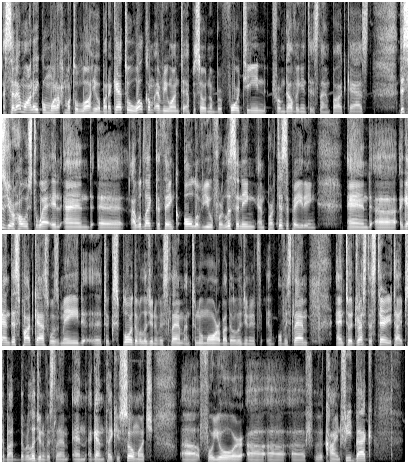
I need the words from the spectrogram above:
Assalamu alaikum wa rahmatullahi wa barakatuh. Welcome everyone to episode number 14 from Delving into Islam podcast. This is your host Wa'il and uh, I would like to thank all of you for listening and participating. And uh, again, this podcast was made uh, to explore the religion of Islam and to know more about the religion of, of Islam and to address the stereotypes about the religion of Islam. And again, thank you so much for your uh, uh, uh, f- kind feedback.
